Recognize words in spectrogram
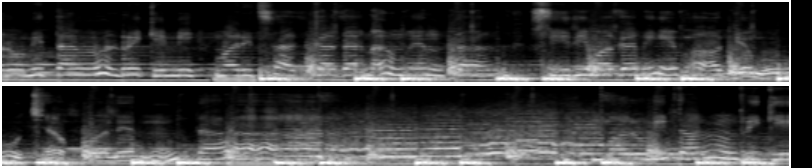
మరుని తండ్రికి మరి చక్కదనమెంత సిరిమగని భాగ్యము చెప్పనెంత? మరుని తండ్రికి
